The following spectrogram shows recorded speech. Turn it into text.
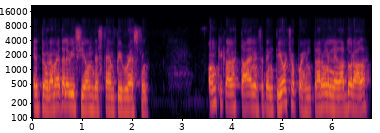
el programa de televisión de Stampede Wrestling. Aunque claro está, en el 78 pues entraron en la edad dorada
